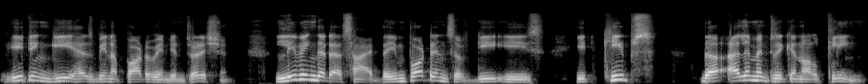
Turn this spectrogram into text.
hmm. eating ghee has been a part of Indian tradition. Leaving that aside, the importance of ghee is it keeps the alimentary canal clean.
